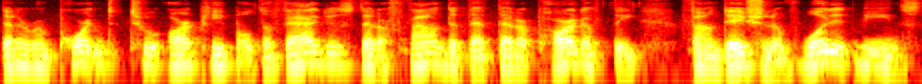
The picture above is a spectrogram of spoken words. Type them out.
that are important to our people, the values that are founded, that, that are part of the foundation of what it means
